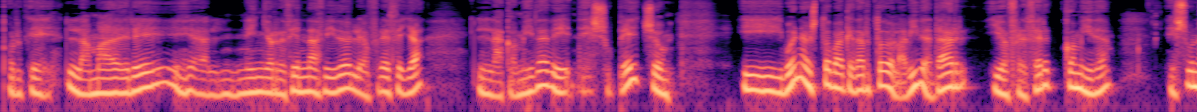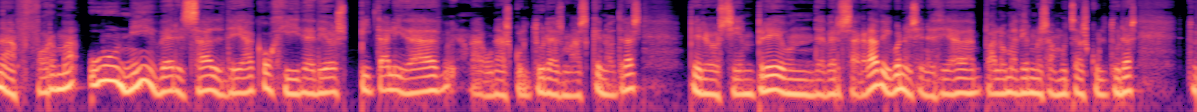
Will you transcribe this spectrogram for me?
porque la madre eh, al niño recién nacido le ofrece ya la comida de, de su pecho. Y bueno, esto va a quedar toda la vida. Dar y ofrecer comida es una forma universal de acogida, de hospitalidad, en algunas culturas más que en otras, pero siempre un deber sagrado. Y bueno, y sin necesidad, Paloma, de irnos a muchas culturas, tú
